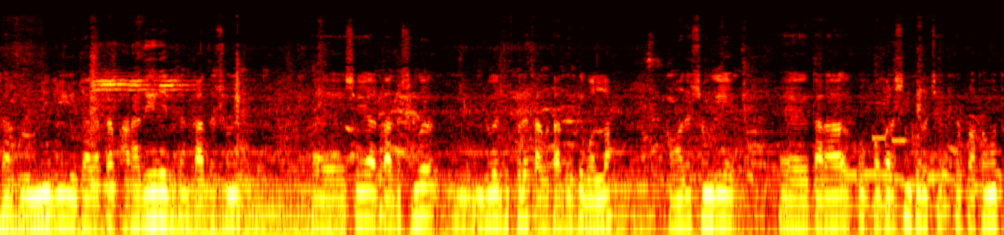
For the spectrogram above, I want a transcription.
তারপর উনি যে জায়গাটা ভাড়া দিয়ে রেখেছেন তাদের সঙ্গে এসে আর তাদের সঙ্গে যোগাযোগ করে তারপর তাদেরকে বললাম। আমাদের সঙ্গে তারা খুব কপারেশন করেছে। তো প্রথমত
